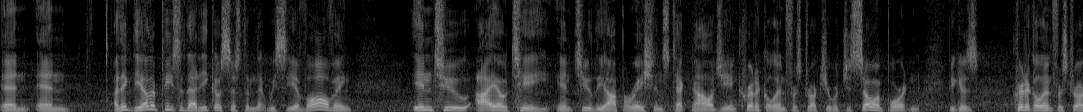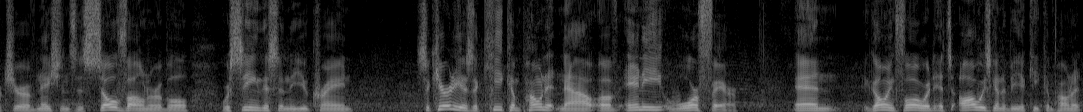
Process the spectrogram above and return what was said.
and, and I think the other piece of that ecosystem that we see evolving into IoT, into the operations technology and critical infrastructure, which is so important because critical infrastructure of nations is so vulnerable. We're seeing this in the Ukraine. Security is a key component now of any warfare. And going forward, it's always going to be a key component.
